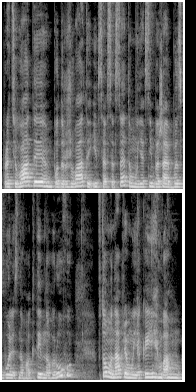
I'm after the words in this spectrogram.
працювати, подорожувати і все, все, все. Тому я всім бажаю безболісного активного руху в тому напряму, який вам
